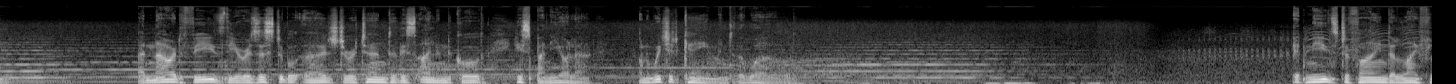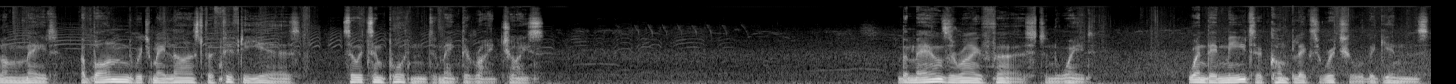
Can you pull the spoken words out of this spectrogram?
And now it feeds the irresistible urge to return to this island called Hispaniola, on which it came into the world. It needs to find a lifelong mate, a bond which may last for 50 years, so it's important to make the right choice. The males arrive first and wait. When they meet, a complex ritual begins,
